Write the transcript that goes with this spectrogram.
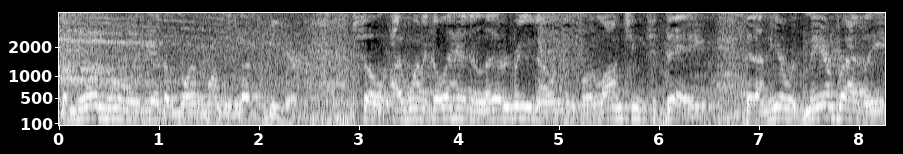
The more and more we're here, the more and more we love to be here. So I want to go ahead and let everybody know, since we're launching today, that I'm here with Mayor Bradley,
